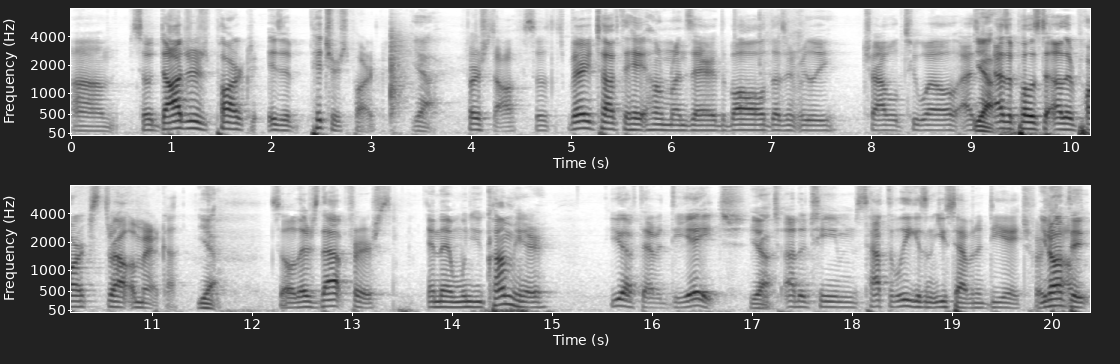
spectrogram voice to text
Um, so Dodgers Park is a pitcher's park. Yeah. First off, so it's very tough to hit home runs there. The ball doesn't really travel too well as Yeah. as opposed to other parks throughout America. Yeah. So there's that first. And then when you come here, you have to have a DH. Yeah. Which other teams, half the league isn't used to having a DH. First You don't off. have to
